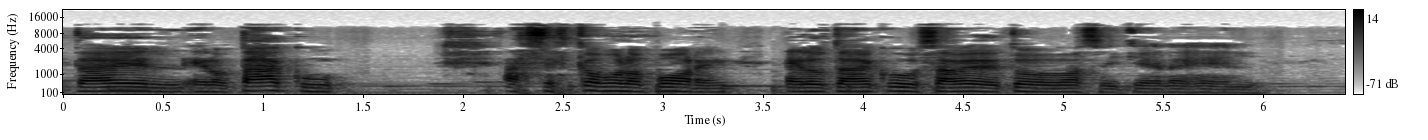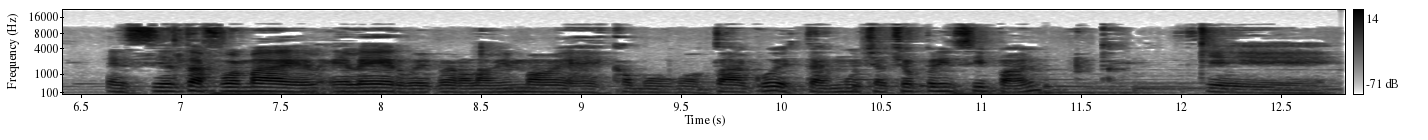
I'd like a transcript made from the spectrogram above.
está el, el otaku, Así es como lo ponen. El otaku sabe de todo, así que él es el, en cierta forma el, héroe, pero a la misma vez es como un otaku. Está el muchacho principal, que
